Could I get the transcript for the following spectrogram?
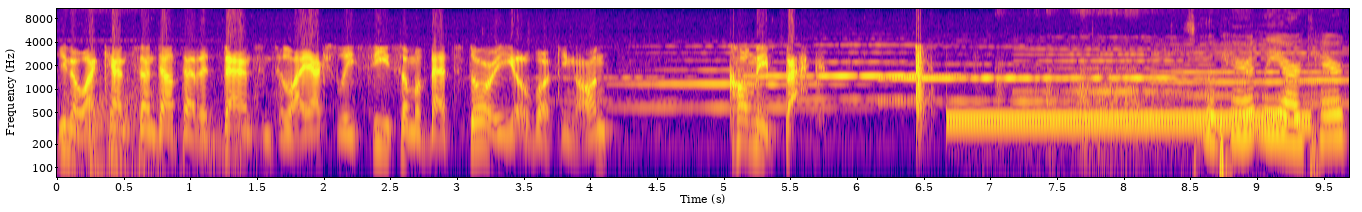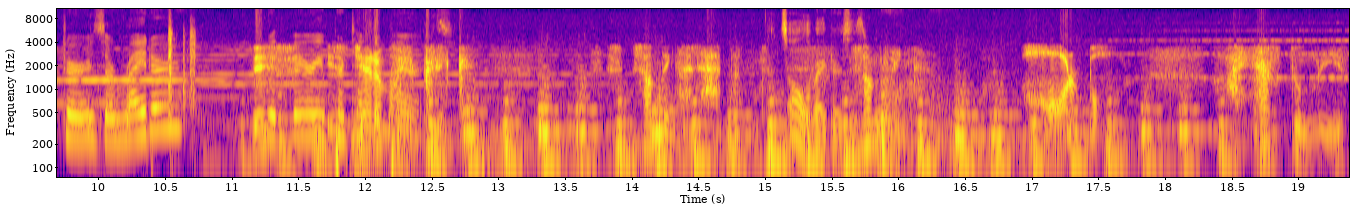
You know, I can't send out that advance until I actually see some of that story you're working on. Call me back. So apparently our character is a writer This with very is protective Jeremiah parents. Krick. Something has happened. It's all writers. Something horrible. I have to leave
